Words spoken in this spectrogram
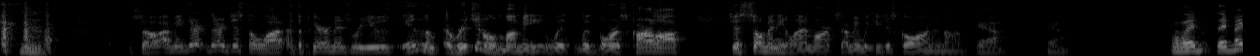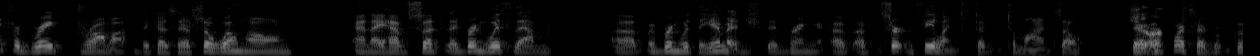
mm. So I mean, there there are just a lot. The pyramids were used in the original Mummy with with Boris Karloff. Just so many landmarks. I mean, we could just go on and on. Yeah, yeah. Well, they they make for great drama because they're so well known, and they have such they bring with them, uh, bring with the image, they bring a, a certain feelings to to mind. So, they're, sure. of course, they're g-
